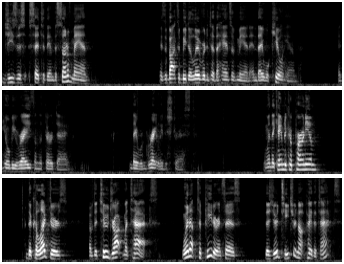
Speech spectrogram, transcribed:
Jesus said to them, The Son of Man is about to be delivered into the hands of men, and they will kill him, and he will be raised on the third day. And they were greatly distressed. And when they came to Capernaum, the collectors of the two drachma tax went up to Peter and says, Does your teacher not pay the tax?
